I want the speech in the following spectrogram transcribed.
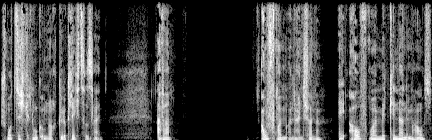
schmutzig genug, um noch glücklich zu sein. Aber Aufräumen allein schon, ne? Ey, aufräumen mit Kindern im Haus.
